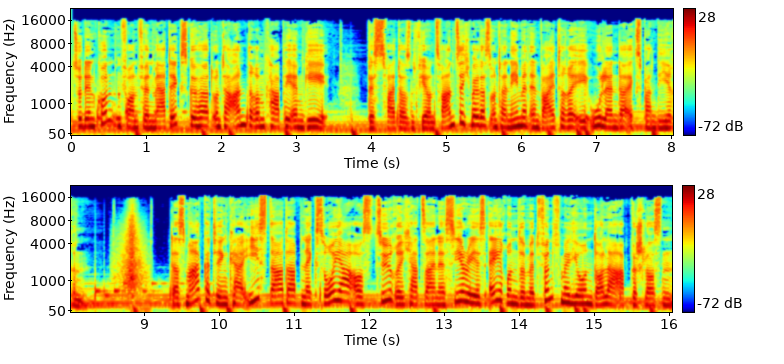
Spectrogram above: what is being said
Zu den Kunden von Finmatics gehört unter anderem KPMG. Bis 2024 will das Unternehmen in weitere EU-Länder expandieren. Das Marketing-KI-Startup Nexoya aus Zürich hat seine Series A-Runde mit 5 Millionen Dollar abgeschlossen.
